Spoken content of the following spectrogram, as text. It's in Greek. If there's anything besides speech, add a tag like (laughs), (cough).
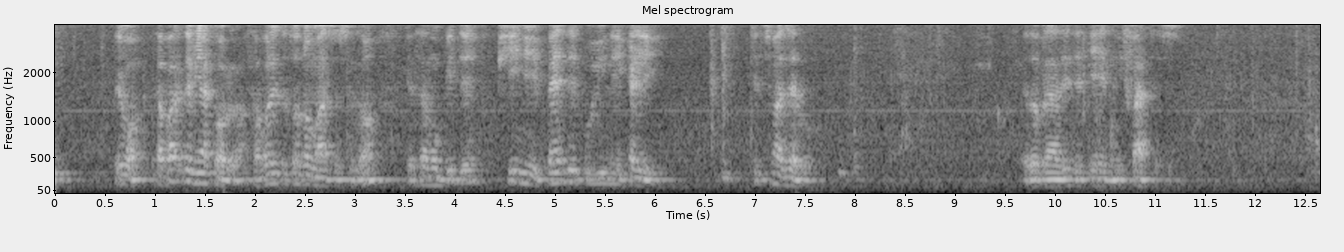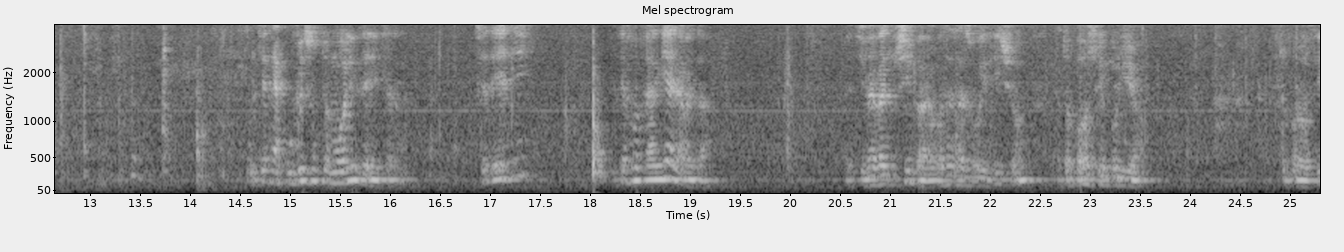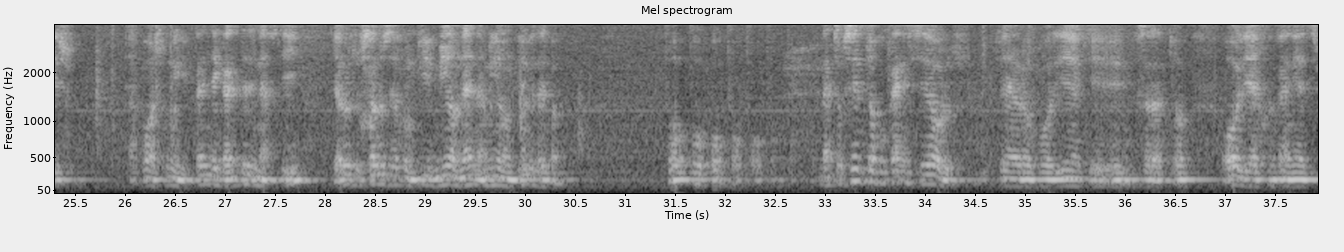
Λοιπόν, θα πάρετε μια κόλλα, θα βάλετε το όνομά σας εδώ και θα μου πείτε ποιοι είναι οι πέντε που είναι οι καλοί. Και τις μαζεύω. Εδώ πρέπει να δείτε τι είναι οι φάτσε. Ούτε να κουμπίσουν το μολύβι δεν ήθελα. Ξέρετε γιατί; Γιατί έχουν καριέρα μετά. Γιατί βέβαια τους είπα, εγώ θα σας βοηθήσω, θα το πω στο Υπουργείο. Το προωθήσω. Θα πω, ας πούμε, οι πέντε καλύτεροι είναι αυτοί, και όλους τους άλλους έχουν πει μείον ένα, μείον δύο κτλ. Πω, πω, πω, πω, πω, πω. Να το ξέρετε, το έχω κάνει σε όλους. Και αεροπορία και στρατό. Όλοι έχουν κάνει έτσι.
